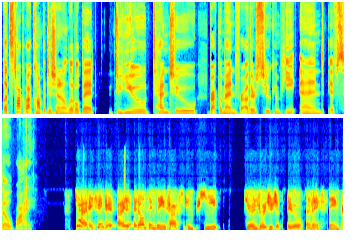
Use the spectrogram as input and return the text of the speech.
let's talk about competition a little bit. Do you tend to recommend for others to compete and if so, why? Yeah, I think I, I don't think that you have to compete to enjoy jujitsu. And I think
